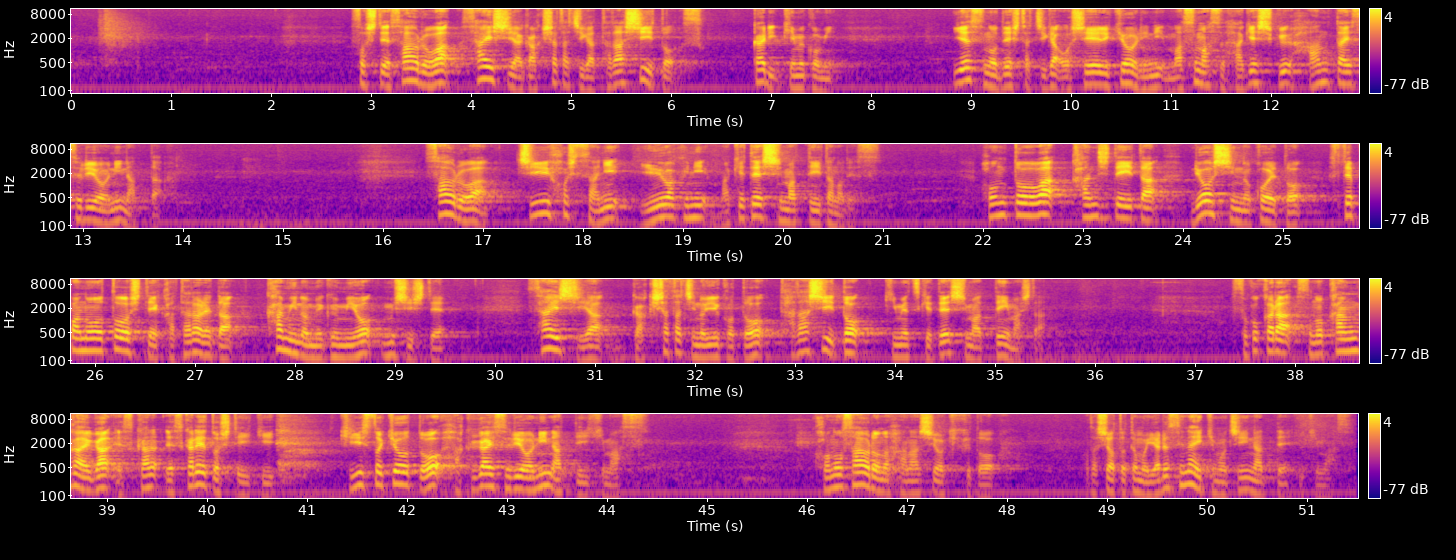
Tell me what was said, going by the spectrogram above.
そしてサウロは祭司や学者たちが正しいとすっかり決め込みイエスの弟子たちが教える教理にますます激しく反対するようになった。サウロは地位欲しさに誘惑に負けてしまっていたのです。本当は感じていた両親の声とステパノを通して語られた神の恵みを無視して祭司や学者たちの言うことを正しいと決めつけてしまっていました。そこからその考えがエスカエスカレートしていきキリスト教徒を迫害するようになっていきます。このサウロの話を聞くと私はとてもやるせない気持ちになっていきます。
